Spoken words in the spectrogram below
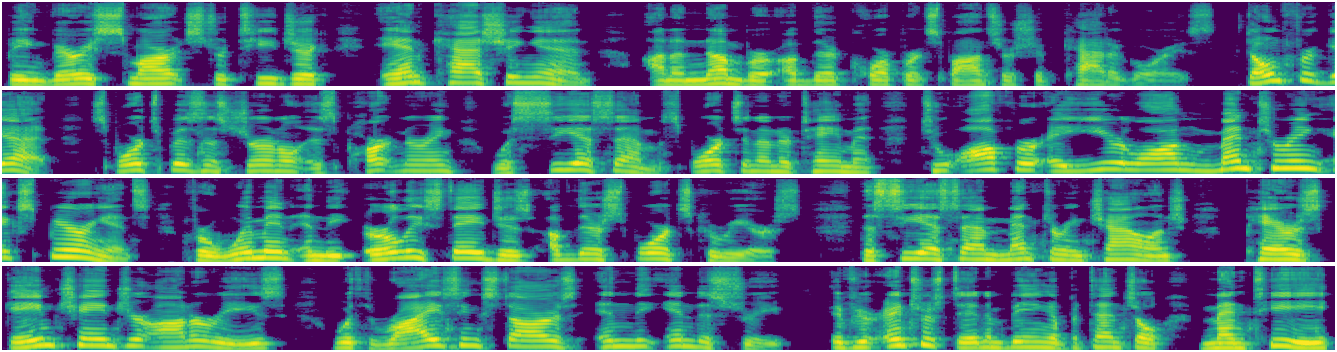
being very smart, strategic, and cashing in on a number of their corporate sponsorship categories. Don't forget, Sports Business Journal is partnering with CSM Sports and Entertainment to offer a year long mentoring experience for women in the early stages of their sports careers. The CSM Mentoring Challenge pairs game changer honorees with rising stars in the industry. If you're interested in being a potential mentee,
